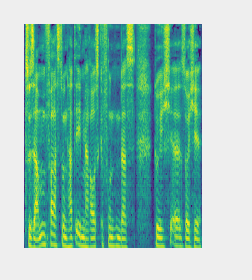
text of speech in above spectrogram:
zusammenfasst und hat eben herausgefunden, dass durch äh, solche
